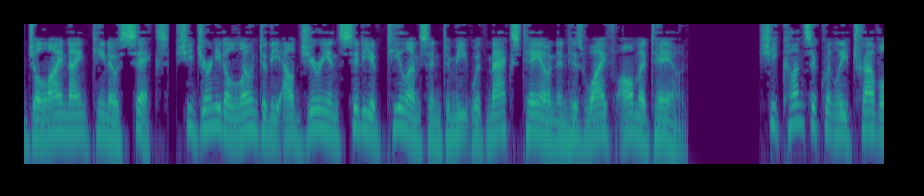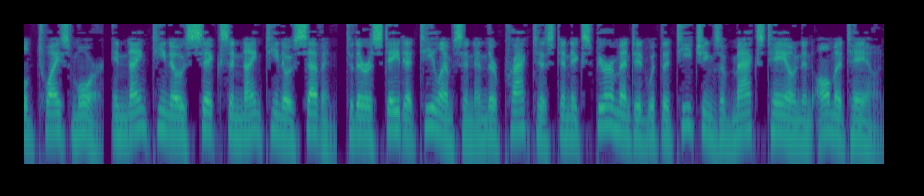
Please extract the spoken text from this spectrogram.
July 1906, she journeyed alone to the Algerian city of Tlemcen to meet with Max Théon and his wife Alma Théon. She consequently travelled twice more, in 1906 and 1907, to their estate at Tlemcen and there practiced and experimented with the teachings of Max Théon and Alma Théon.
